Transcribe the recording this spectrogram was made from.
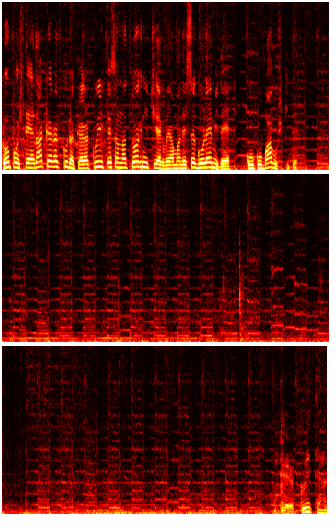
Копо, ще е една каракуда. Каракудите са на торни черве, ама не са големи, де. Колко бабушките. Каракудите на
